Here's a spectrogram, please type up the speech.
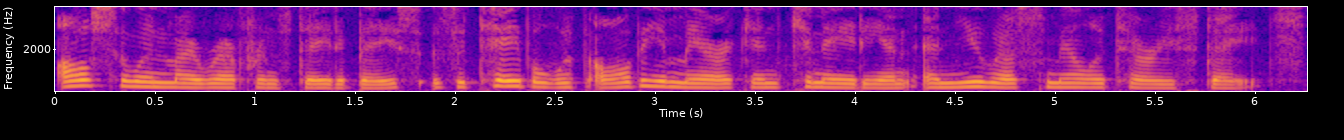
Also in my reference database is a table with all the American, Canadian, and U.S. military states.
